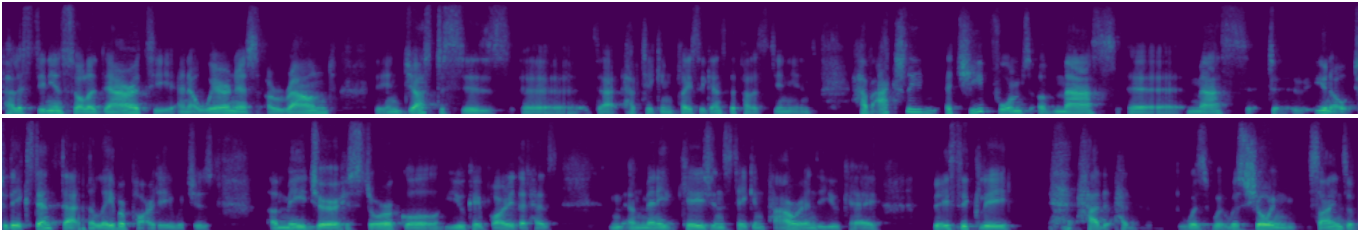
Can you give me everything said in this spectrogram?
Palestinian solidarity and awareness around the injustices uh, that have taken place against the Palestinians have actually achieved forms of mass, uh, mass, to, you know, to the extent that the Labour Party, which is a major historical UK party that has on many occasions taken power in the UK, basically had had was was showing signs of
